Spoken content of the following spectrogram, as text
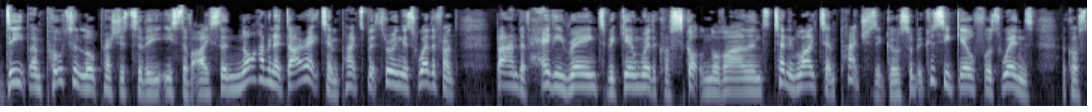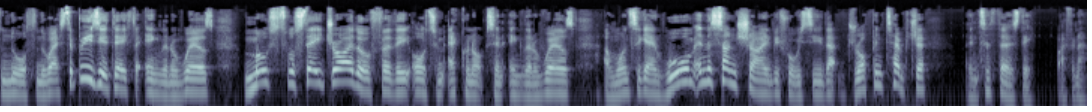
deep and potent low pressures to the east of Iceland, not having a direct impact, but throwing this weather front band of heavy rain to begin with across Scotland, Northern Ireland, turning lighter in patches as it goes. So we could see gale force winds across the north and the west. A breezier day for England and Wales. Most will stay dry though for the autumn equinox in England and Wales. And once again, warm in the sunshine before we see that drop in temperature into Thursday. Bye for now.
